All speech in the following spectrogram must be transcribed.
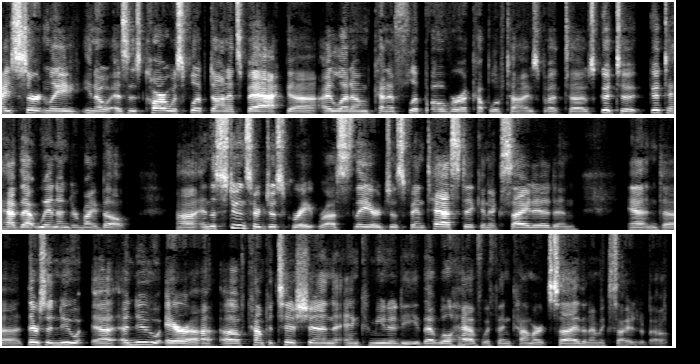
I certainly, you know, as his car was flipped on its back, uh, I let him kind of flip over a couple of times. But uh, it's good to good to have that win under my belt. Uh, and the students are just great, Russ. They are just fantastic and excited, and and uh, there's a new uh, a new era of competition and community that we'll have within ComArtSci that I'm excited about.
